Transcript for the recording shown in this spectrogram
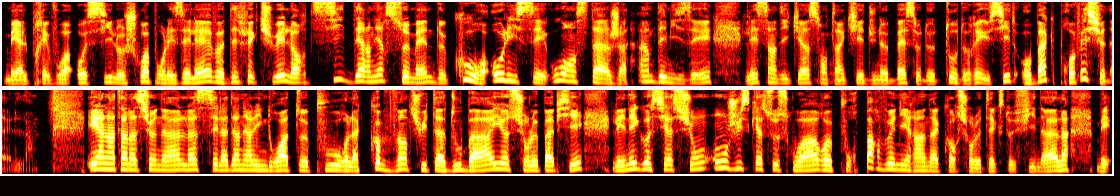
Mais elle prévoit aussi le choix pour les élèves d'effectuer leurs six dernières semaines de cours au lycée ou en stage indemnisés. Les syndicats sont inquiets d'une baisse de taux de réussite au bac professionnel. Et à l'international, c'est la dernière ligne droite pour la COP28 à Dubaï. Sur le papier, les négociations ont jusqu'à ce soir pour parvenir à un accord sur le texte final, mais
